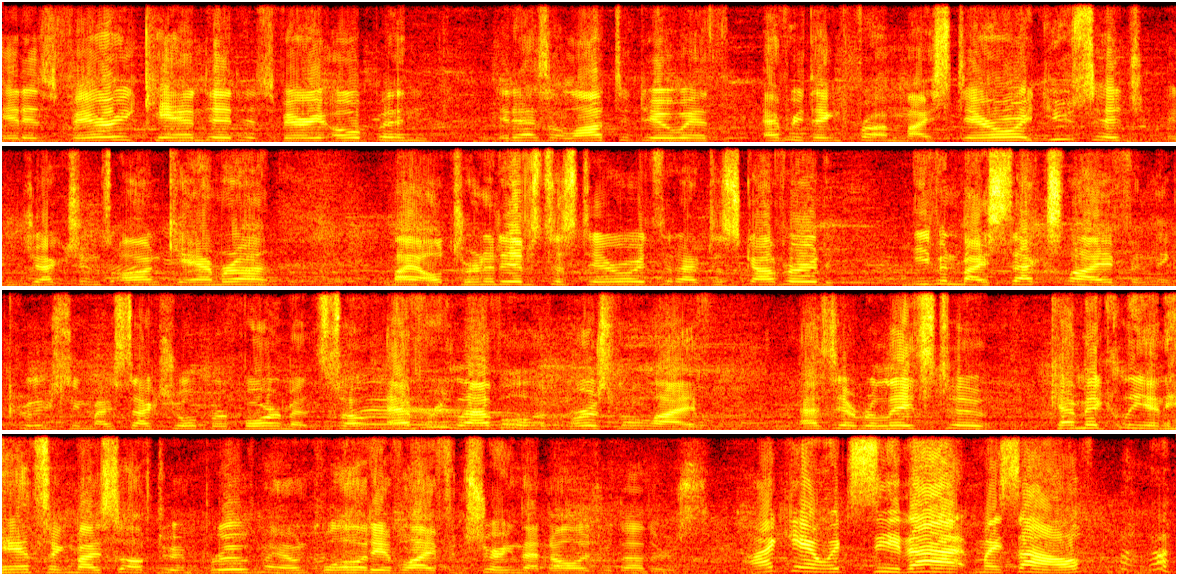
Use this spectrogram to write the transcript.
it is very candid, it's very open. It has a lot to do with everything from my steroid usage, injections on camera, my alternatives to steroids that I've discovered, even my sex life and increasing my sexual performance. So every level of personal life as it relates to chemically enhancing myself to improve my own quality of life and sharing that knowledge with others. I can't wait to see that myself.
